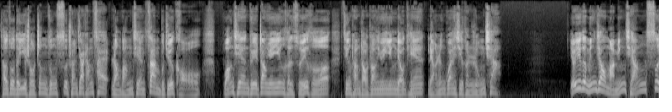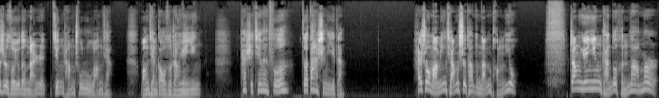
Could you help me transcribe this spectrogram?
他做的一手正宗四川家常菜让王倩赞不绝口。王倩对张元英很随和，经常找张元英聊天，两人关系很融洽。有一个名叫马明强，四十左右的男人，经常出入王家。王倩告诉张元英，他是千万富翁，做大生意的，还说马明强是她的男朋友。张元英感到很纳闷儿。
